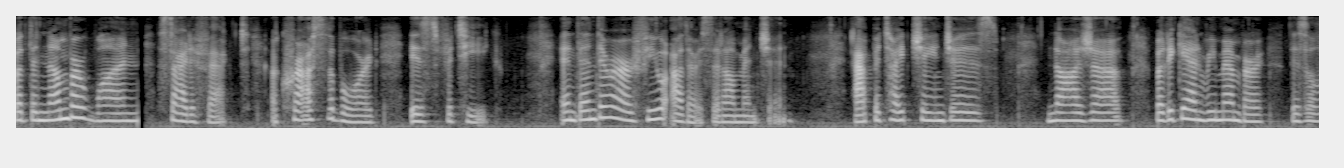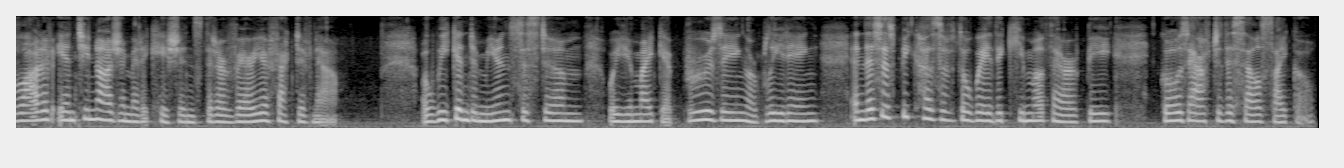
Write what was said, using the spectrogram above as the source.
But the number one side effect across the board is fatigue. And then there are a few others that I'll mention appetite changes, nausea. But again, remember, there's a lot of anti nausea medications that are very effective now. A weakened immune system where you might get bruising or bleeding, and this is because of the way the chemotherapy goes after the cell cycle.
